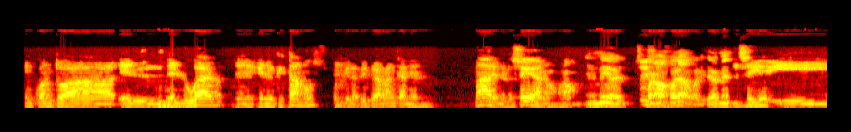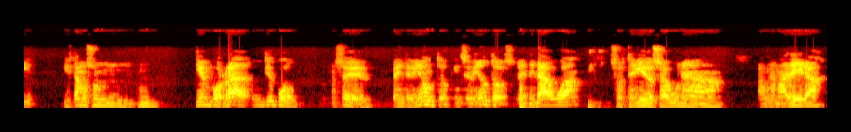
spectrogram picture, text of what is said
en cuanto a el, el lugar eh, en el que estamos, porque la película arranca en el mar, en el océano, ¿no? En el medio del, Sí, bueno, sí. bajo el agua, literalmente. Sí, y, estamos un, tiempo un tiempo, no sé, 20 minutos, 15 minutos en el agua, sostenidos a una, a una madera.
